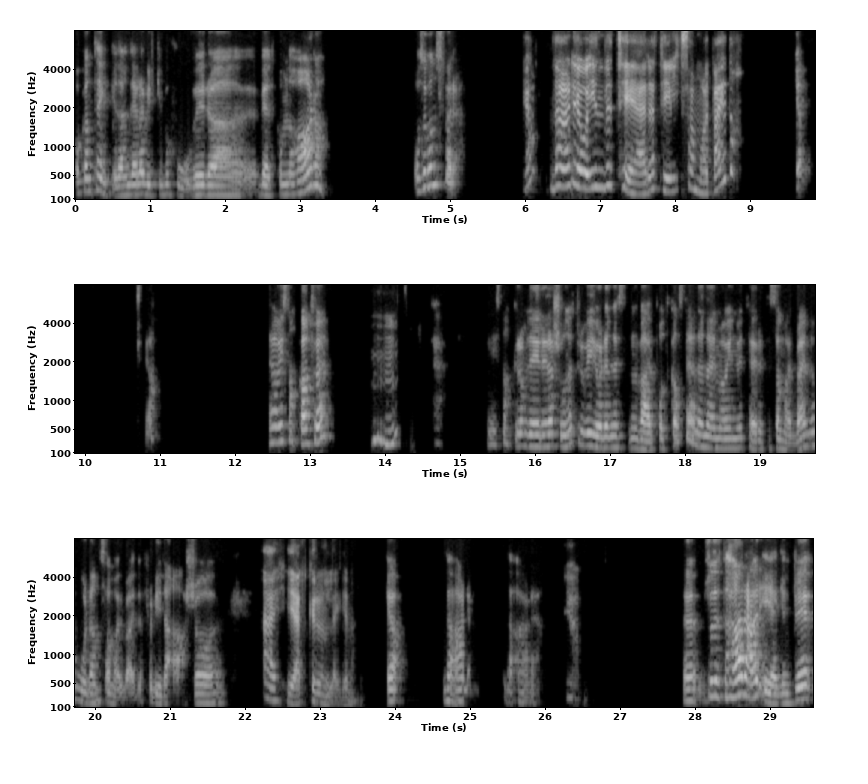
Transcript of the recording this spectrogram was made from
og kan tenke deg en del av hvilke behover eh, vedkommende har. da. Og så kan du spørre. Ja, det er det å invitere til samarbeid, da. Ja. ja. Det har vi snakka om før. Mm -hmm. Vi snakker om det i relasjoner. Jeg tror vi gjør det nesten hver podkast. Ja. Det der med å invitere til samarbeid, og hvordan samarbeide. Fordi det er så Det er helt grunnleggende. Ja, det er det. Det er det. Ja. Eh, så dette her er egentlig,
